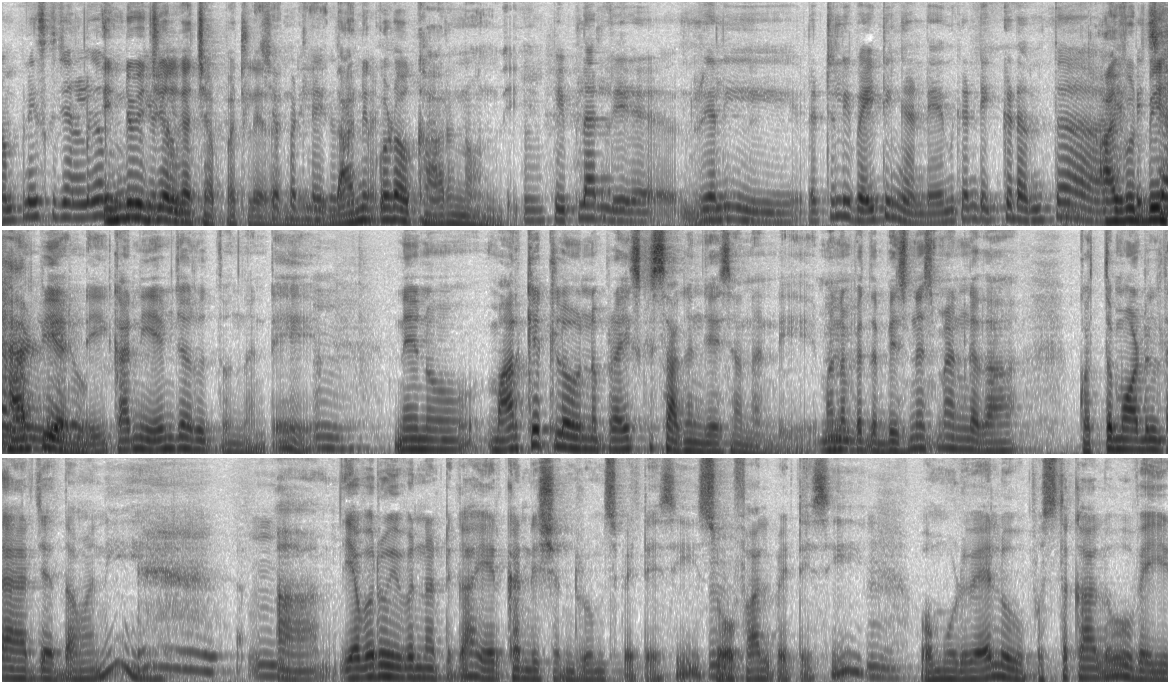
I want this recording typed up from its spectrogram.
కంపెనీస్కి జనరల్గా ఇండివిజువల్గా చెప్పట్లేదు దానికి కూడా ఒక కారణం ఉంది. People are really literally waiting అండి. ఎందుకంటే ఇక్కడ అంతా ఐ వుడ్ బి హ్యాపీ. అండి. కానీ ఏం జరుగుతుందంటే నేను మార్కెట్లో ఉన్న ప్రైస్కి సగం చేశానండి. మనం పెద్ద బిజినెస్ మ్యాన్ కదా కొత్త మోడల్ తయారు చేద్దామని ఎవరు ఇవ్వనట్టుగా ఎయిర్ కండిషన్ రూమ్స్ పెట్టేసి సోఫాలు పెట్టేసి ఓ మూడు వేలు పుస్తకాలు వెయ్యి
